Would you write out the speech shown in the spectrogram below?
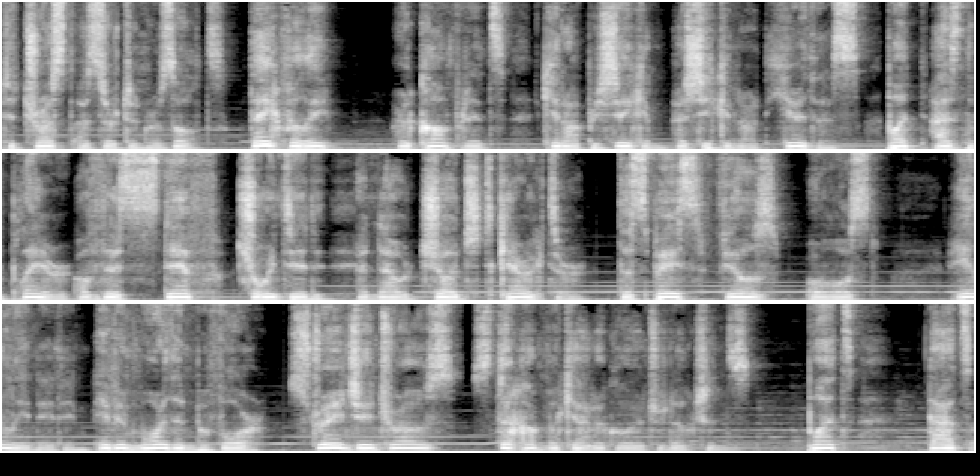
to trust a certain result. Thankfully, her confidence cannot be shaken as she cannot hear this, but as the player of this stiff, jointed, and now judged character, the space feels almost alienating, even more than before. Strange intros, stuck up mechanical introductions, but that's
